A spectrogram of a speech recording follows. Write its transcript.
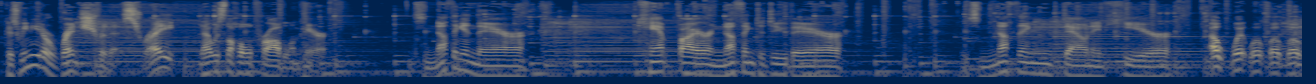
Because we need a wrench for this, right? That was the whole problem here. There's nothing in there. Campfire, nothing to do there. There's nothing down in here. Oh, wait, whoa, whoa, whoa.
